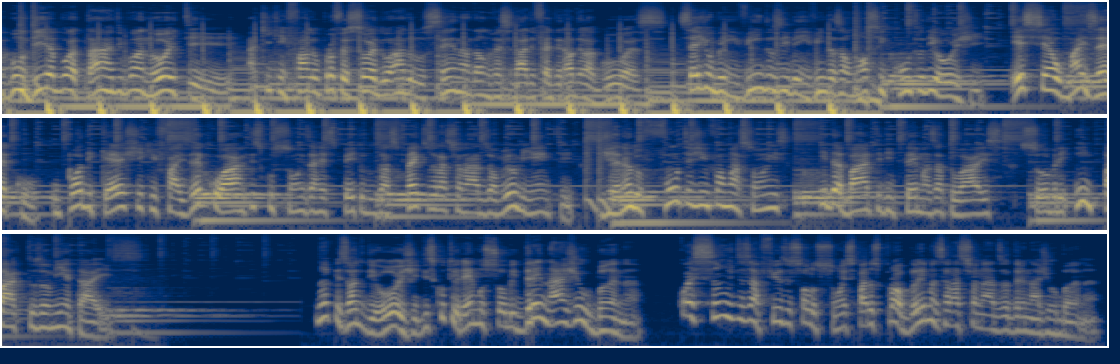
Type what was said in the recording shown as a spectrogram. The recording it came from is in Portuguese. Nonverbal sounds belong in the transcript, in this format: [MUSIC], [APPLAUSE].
Bom dia, boa tarde, boa noite. Aqui quem fala é o professor Eduardo Lucena, da Universidade Federal de Alagoas. Sejam bem-vindos e bem-vindas ao nosso encontro de hoje. Esse é o Mais Eco, o podcast que faz ecoar discussões a respeito dos aspectos relacionados ao meio ambiente, gerando fontes de informações e debate de temas atuais sobre impactos ambientais. No episódio de hoje, discutiremos sobre drenagem urbana, Quais são os desafios e soluções para os problemas relacionados à drenagem urbana?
